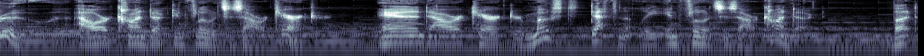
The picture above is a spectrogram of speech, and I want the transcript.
True, our conduct influences our character, and our character most definitely influences our conduct. But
